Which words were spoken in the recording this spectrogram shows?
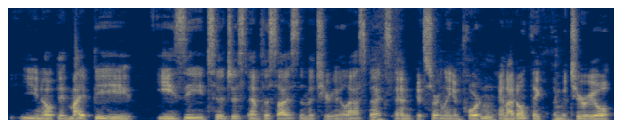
you know, it might be easy to just emphasize the material aspects, and it's certainly important. And I don't think the material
